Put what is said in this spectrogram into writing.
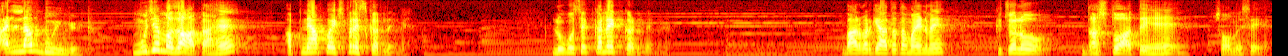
आई लव डूइंग इट मुझे मज़ा आता है अपने आप को एक्सप्रेस करने में, लोगों से कनेक्ट करने में। बार बार क्या आता था माइंड में? कि चलो, दस तो आते हैं, सौ में से।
